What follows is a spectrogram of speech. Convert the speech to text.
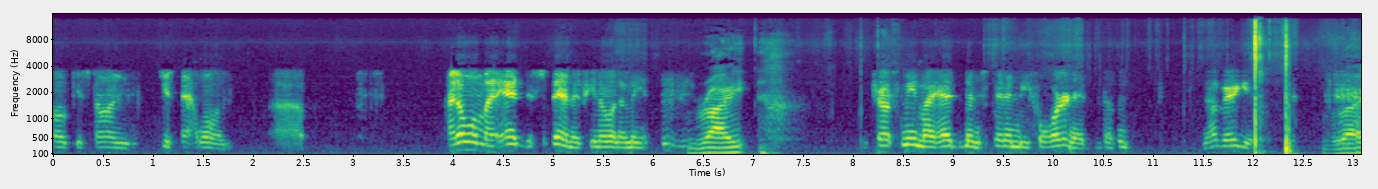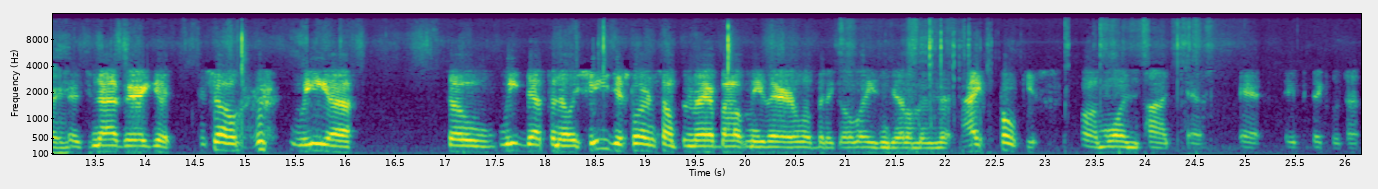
focused on just that one. Uh, I don't want my head to spin, if you know what I mean. right. Trust me, my head's been spinning before, and it doesn't. Not very good. Right. It's not very good. So we, uh, so we definitely. She just learned something there about me there a little bit ago, ladies and gentlemen. That I focus on one podcast at a particular time,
